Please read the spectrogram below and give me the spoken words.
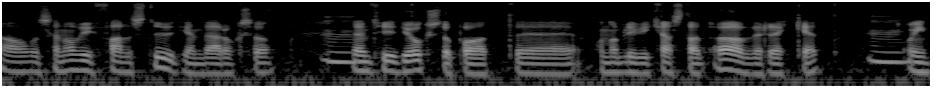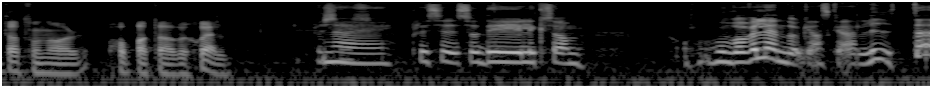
Ja, och sen har vi fallstudien där också. Mm. Den tyder ju också på att eh, hon har blivit kastad över räcket Mm. och inte att hon har hoppat över själv. Precis. Nej, precis. Och det är liksom hon var väl ändå ganska liten.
